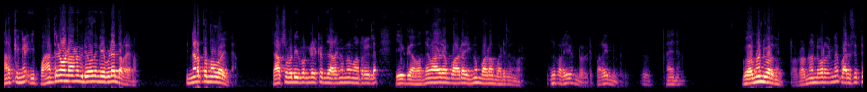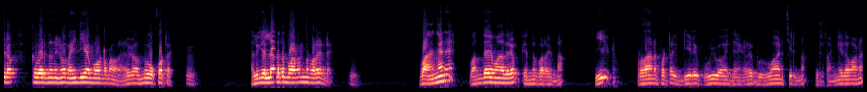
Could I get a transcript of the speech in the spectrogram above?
ആർക്കെങ്കിലും ഈ പാട്ടിനോടാണ് വിരോധം എവിടെയും തടയണം. ഇന്നടത്തെന്നുള്ളതില്ല. രാഷ്ട്രപതി പങ്കെടുക്കുന്ന ചടങ്ങെന്ന് മാത്രമല്ല ഈ വന്ദേമാതരം പാടാൻ എങ്ങും പാടാൻ പാടില്ലെന്ന് പറയും. അത് പറയുന്നുണ്ടോ അവർ പറയുന്നുണ്ട് ഉം. അതിന് ഗവൺമെന്റ് പറഞ്ഞിട്ടുണ്ടോ. ഗവൺമെന്റ് പറഞ്ഞിട്ട് പരസ്യത്തിലോ ഒക്കെ വരുന്നത് നിങ്ങൾ മൈൻഡ് ചെയ്യാൻ പോകണമെന്നാണ് അത് ഒന്ന് പൊക്കോട്ടെ അല്ലെങ്കിൽ എല്ലായിടത്തും പാടണമെന്ന് പറയണ്ടേ. അപ്പം അങ്ങനെ വന്ദേമാതരം എന്ന് പറയുന്ന ഈ പ്രധാനപ്പെട്ട ഇന്ത്യയിലെ ഭൂരിഭാഗം ജനങ്ങളെ ബഹുമാനിച്ചിരുന്ന ഒരു സംഗീതമാണ്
